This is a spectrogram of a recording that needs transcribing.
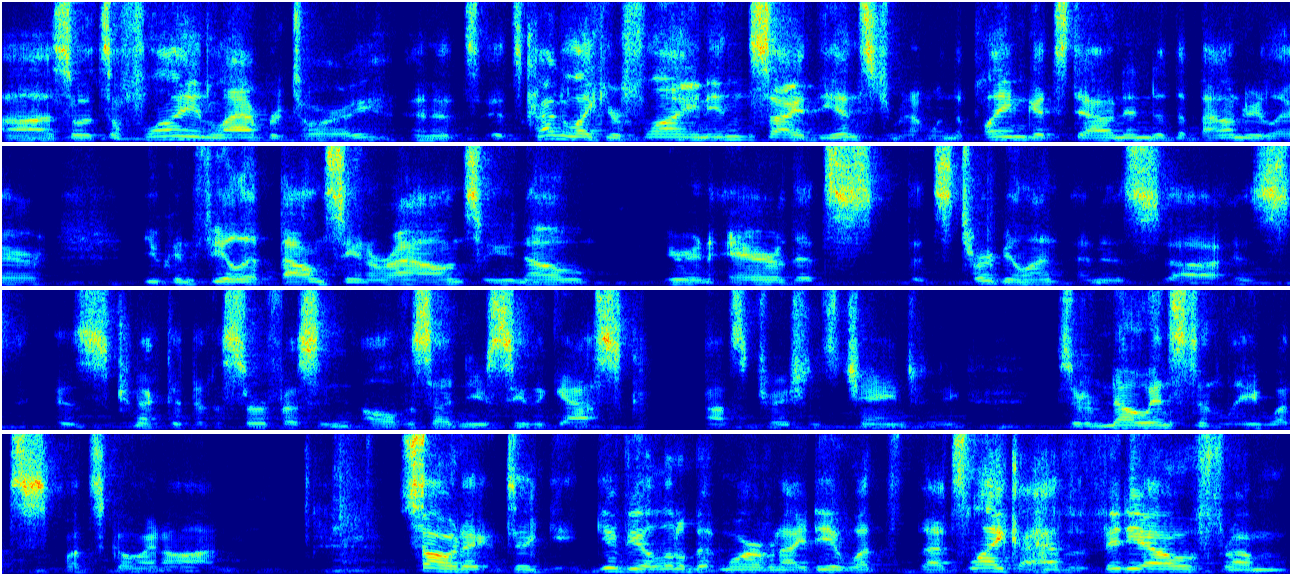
Uh, so it's a flying laboratory and it's, it's kind of like you're flying inside the instrument. When the plane gets down into the boundary layer, you can feel it bouncing around. So you know you're in air that's, that's turbulent and is, uh, is, is connected to the surface. And all of a sudden you see the gas concentrations change and you sort of know instantly what's, what's going on. So to, to give you a little bit more of an idea what that's like, I have a video from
